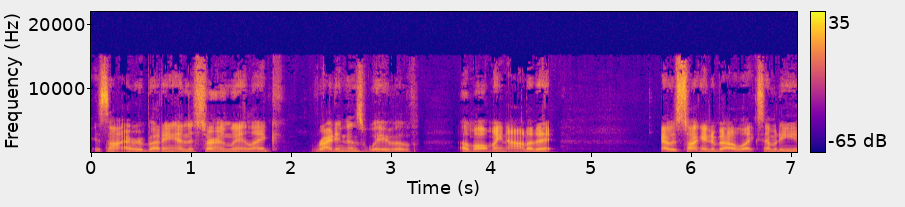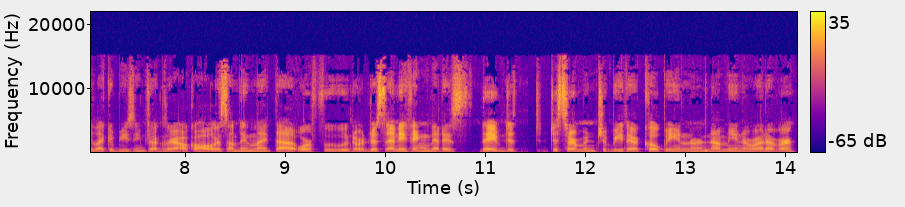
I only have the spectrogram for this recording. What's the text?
it's not everybody, and it's certainly like riding this wave of evolving out of it. I was talking about like somebody like abusing drugs or alcohol or something like that, or food, or just anything that is they've de- determined to be their coping or numbing or whatever.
